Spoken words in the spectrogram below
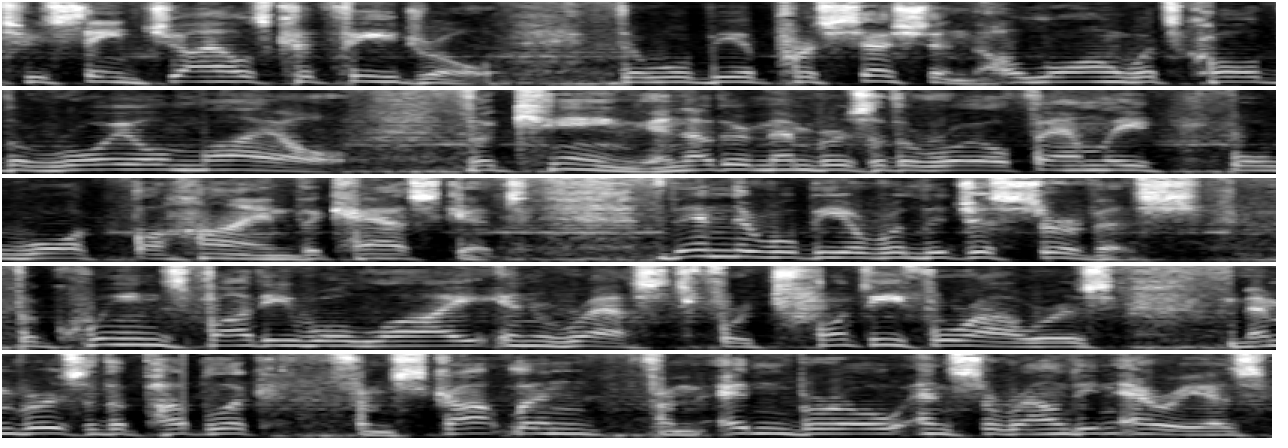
to St. Giles Cathedral. There will be a procession along what's called the Royal Mile. The King and other members of the royal family will walk behind the casket. Then there will be a religious service. The Queen's body will lie in rest for 24 hours. Members of the public from Scotland, from Edinburgh, and surrounding areas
